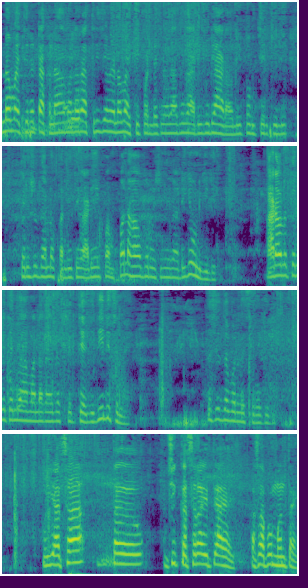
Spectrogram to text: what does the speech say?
न माहितीनं टाकला. आम्हाला रात्रीच्या वेळेला माहिती पडलं त्यावेळेला आम्ही गाडी बिडी अडवली पंक्चर केली. तरी सुद्धा लोकांनी ती गाडी पंपानं हवा भरोशाने गाडी घेऊन गेली. अडवलं तरी त्यांनी आम्हाला काय लक्ष त्याची दिलीच नाही. तशी जबरदस्तीने केली. याचा त- जी कचरा इथे आहे असं आपण म्हणताय.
